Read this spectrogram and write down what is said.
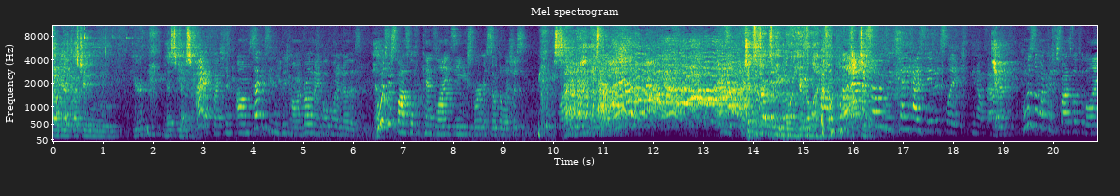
Uh, we had a question here. Yes, yes. I have a question. Um, second season of Digimon, my brother and I both want to know this. Yeah. Who was responsible for Ken's line, seeing you squirm is so delicious? Say it again. What's? Chances are it's me, but I want to hear the line the episode with Ken has Davis, like, you know. Yeah. Who was the one who was responsible for the line,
